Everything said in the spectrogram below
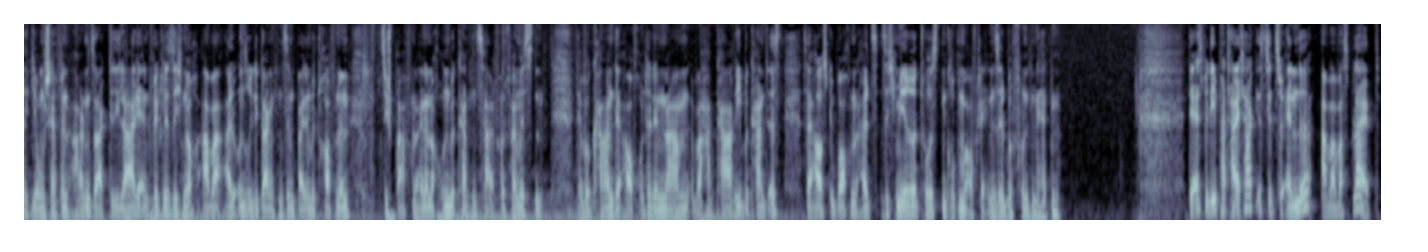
Regierungschefin Ardern sagte, die Lage entwickle sich noch, aber all unsere Gedanken sind bei den Betroffenen. Sie sprach von einer noch unbekannten Zahl von Vermissten. Der Vulkan, der auch unter dem Namen Wahakari bekannt ist, sei ausgebrochen, als sich mehrere Touristengruppen auf der Insel befunden hätten. Der SPD-Parteitag ist jetzt zu Ende, aber was bleibt?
